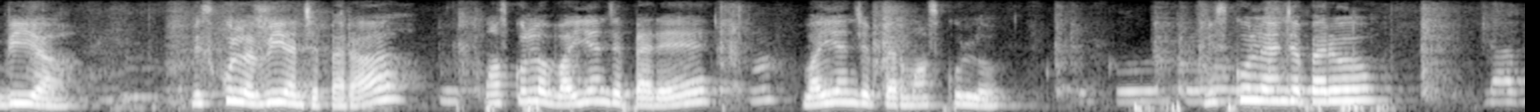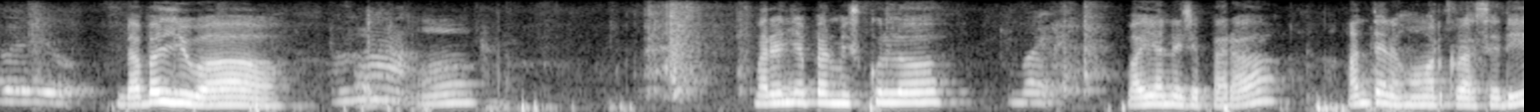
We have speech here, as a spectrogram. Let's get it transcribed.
వియా? మీ స్కూల్‌లో వి అని చెప్పారా? మా స్కూల్‌లో వై అని చెప్పారే. వై అని చెప్పారు మా స్కూల్‌లో. మీ స్కూల్‌లో ఏం చెప్పారు? డబ్ల్యూ డబ్ల్యూవా? మరేం చెప్పారు మీ స్కూల్‌లో? వై అనే చెప్పారా? అంతేనా హోంవర్క్ రాసేది?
